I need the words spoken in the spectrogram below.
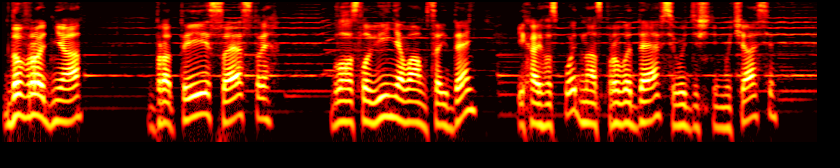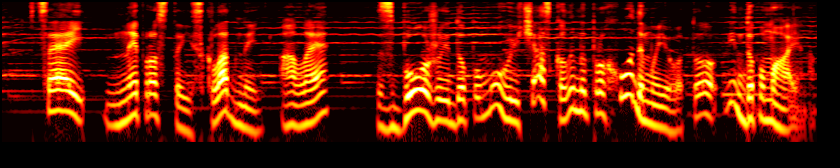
Доброго дня, брати, сестри, благословіння вам в цей день, і хай Господь нас проведе в сьогоднішньому часі в цей непростий, складний, але з Божою допомогою час, коли ми проходимо його, то Він допомагає нам.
